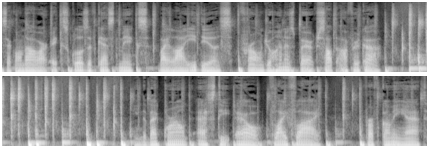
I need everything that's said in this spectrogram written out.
Second hour exclusive guest mix by Laidias from Johannesburg, South Africa. In the background, STL, Fly Fly, forthcoming at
